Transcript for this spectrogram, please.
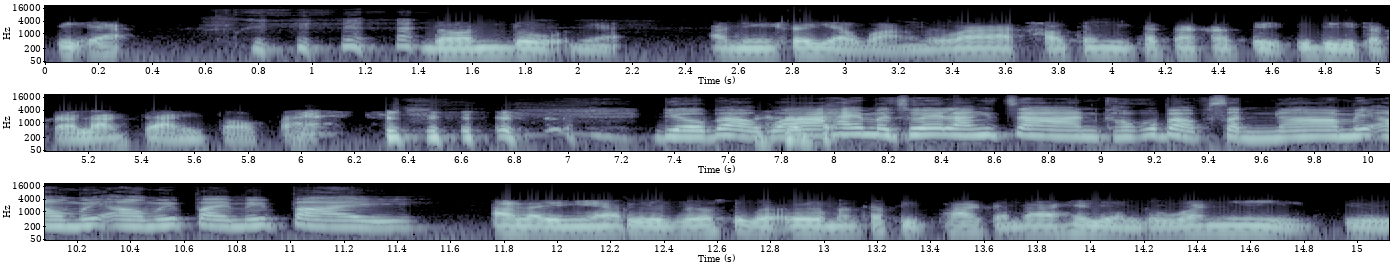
เปี้ยะโดนดุเนี่ย อันนี้ก็อย่าหวังเลยว่าเขาจะมีทัศนคติที่ดีต่อการล้างจานอีกต่อไป เดี๋ยวแบบว่าให้มาช่วยล้างจานเขาก็แบบสันหน้าไม่เอาไม่เอาไม่ไปไม่ไปอะไรอย่างเงี้ยคือรู้สึกว่าเออมันก็ผิดพลาดกันได้ให้เรียนรู้ว่านี่คือ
